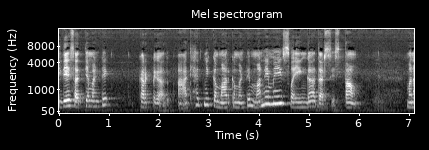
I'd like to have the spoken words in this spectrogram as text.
ఇదే సత్యం అంటే కరెక్ట్ కాదు. ఆధ్యాత్మిక మార్గం అంటే మనమే స్వయంగా దర్శిస్తాం. మన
